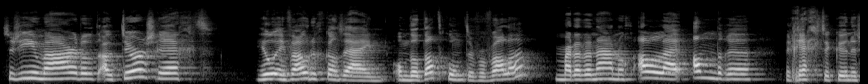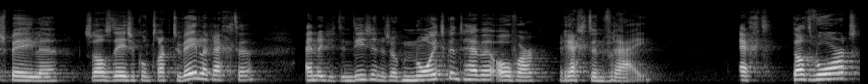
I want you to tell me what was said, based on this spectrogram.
Zo zie je maar dat het auteursrecht heel eenvoudig kan zijn, omdat dat komt te vervallen, maar dat daarna nog allerlei andere rechten kunnen spelen, zoals deze contractuele rechten, en dat je het in die zin dus ook nooit kunt hebben over rechtenvrij. Echt, dat woord,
